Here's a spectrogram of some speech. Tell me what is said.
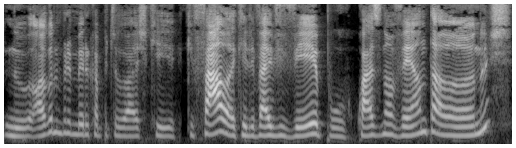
No, logo no primeiro capítulo, acho que, que fala que ele vai viver por quase 90 anos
